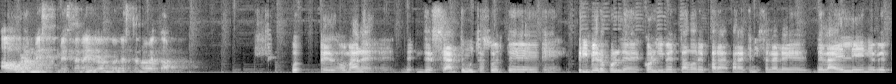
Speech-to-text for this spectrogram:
ahora me, están ayudando en esta nueva etapa. Pues Omar, eh, desearte mucha suerte eh, primero con, con Libertadores para, para la, de la LNBP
